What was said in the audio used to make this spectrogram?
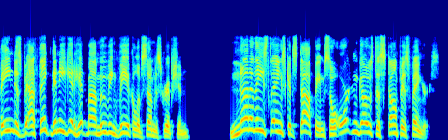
Fiend is, I think, didn't he get hit by a moving vehicle of some description? None of these things could stop him, so Orton goes to stomp his fingers.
